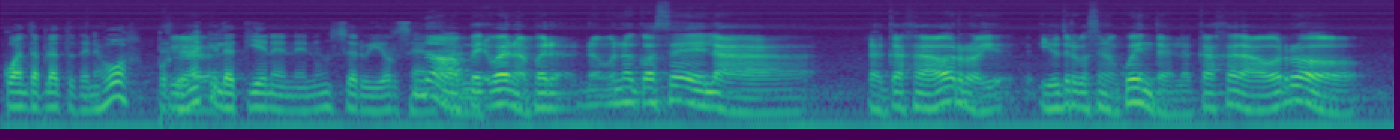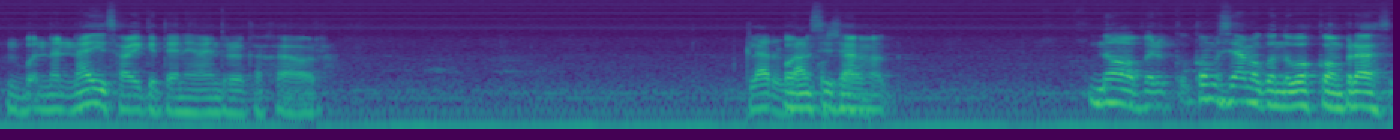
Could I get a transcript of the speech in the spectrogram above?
cuánta plata tenés vos, porque no es que la tienen en un servidor central. No, pero bueno, pero una cosa es la, la caja de ahorro y, otra cosa no cuenta. En la caja de ahorro nadie sabe qué tenés adentro de la caja de ahorro. Claro, ¿Cómo se llama? No, pero ¿cómo se llama cuando vos compras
